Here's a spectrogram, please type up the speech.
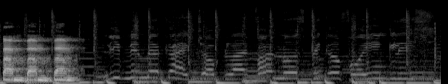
Bam, bam, bam. Leave me make I chop life, I speaker for English.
